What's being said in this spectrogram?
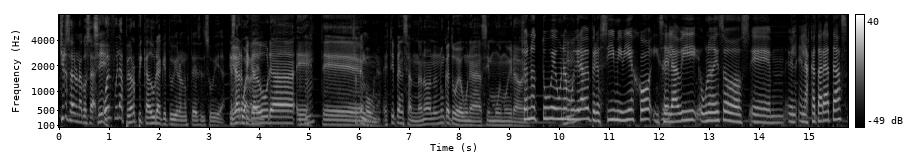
quiero saber una cosa, Sí. ¿cuál fue la peor picadura que tuvieron ustedes en su vida? Que se Peor picadura, este... Yo tengo una. Estoy pensando, no, no, nunca tuve una así muy, muy grave. Yo no tuve una muy grave, pero sí mi viejo, y se la vi, uno de esos, eh, en, en las cataratas,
